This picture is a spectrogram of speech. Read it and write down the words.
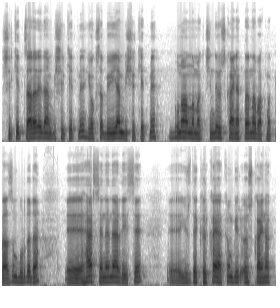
Şirket zarar eden bir şirket mi yoksa büyüyen bir şirket mi? Bunu anlamak için de öz kaynaklarına bakmak lazım. Burada da e, her sene neredeyse e, %40'a yakın bir öz kaynak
